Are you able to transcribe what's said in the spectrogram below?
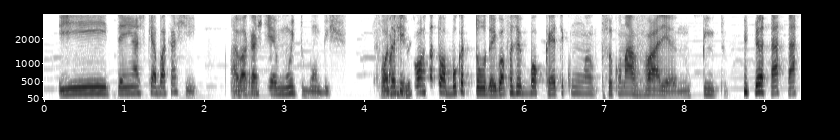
e tem acho que abacaxi. Abacaxi é muito bom, bicho. Foda que corta a tua boca toda, é igual fazer boquete com uma pessoa com navalha no pinto.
